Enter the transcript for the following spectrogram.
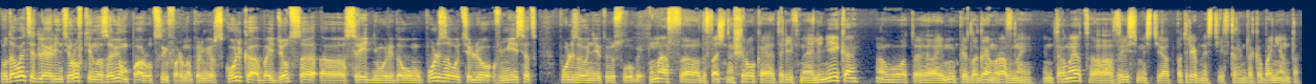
Ну, давайте для ориентировки назовем пару цифр. Например, сколько обойдется э, среднему рядовому пользователю в месяц пользования этой услугой? У нас э, достаточно широкая тарифная линейка. Вот, э, и мы предлагаем разный интернет э, в зависимости от потребностей, скажем так, абонента.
